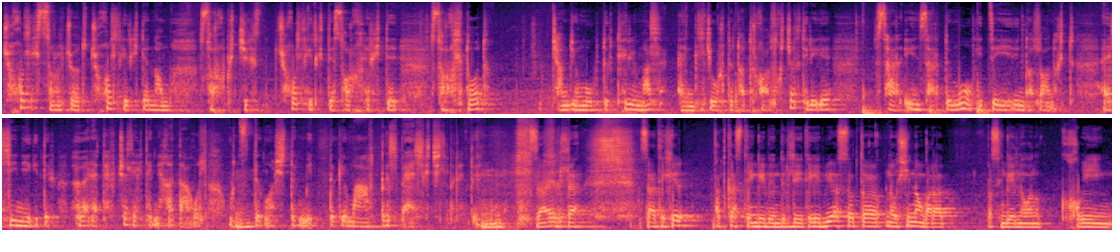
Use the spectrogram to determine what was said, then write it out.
чухал их сурвалжууд чухал хэрэгтэй ном сурах бичих чухал хэрэгтэй сурах хэрэгтэй сургалтууд чамд юм өгдөг тэр юм ал ангилж өөртөө тодорхой олгочвол тэрийг сар энэ сард юм уу хизээ 97 хоногт алийг нэ гэдэг хуваараа тавьчвал яг тэрнийхээ дагуул үздэг уншдаг мэддэг юм авдаг л байл гэж хэлмээр байна. За баярлалаа. За тэгэхээр подкаст ингээд өндөрлөе. Тэгээд би бас одоо нөгөө шинэ он гараад бас ингээд нөгөө хувийн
